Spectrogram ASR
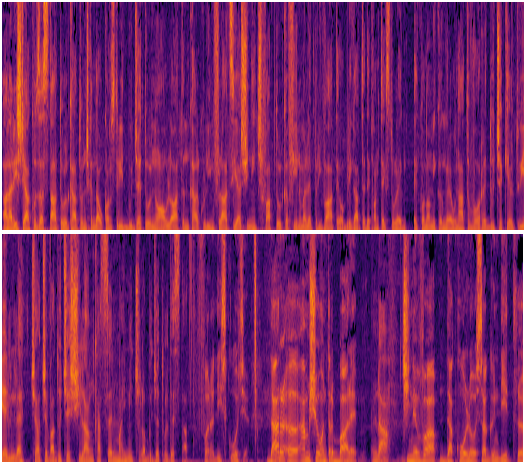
Analiștii acuză statul că atunci când au construit bugetul nu au luat în calcul inflația și nici faptul că firmele private obligate de contextul e- economic îngreunat vor reduce cheltuielile, ceea ce va duce și la încasări mai mici la bugetul de stat. Fără discuție. Dar uh, am și eu o întrebare. Da, Cineva de acolo s-a gândit, uh,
